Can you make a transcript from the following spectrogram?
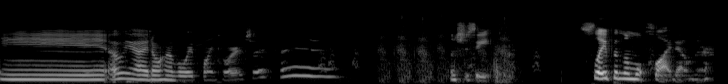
And, oh yeah, I don't have a waypoint towards it. Eh. Let's just eat. Sleep and then we'll fly down there.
